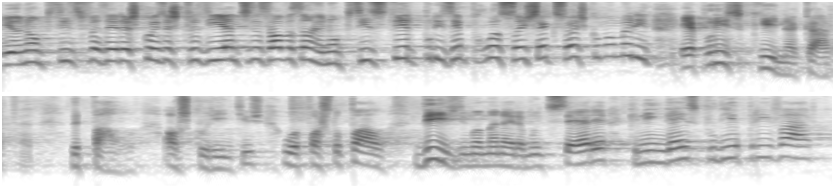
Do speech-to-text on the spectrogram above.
eu não preciso fazer as coisas que fazia antes da salvação. Eu não preciso ter, por exemplo, relações sexuais com o meu marido. É por isso que na carta de Paulo aos Coríntios, o apóstolo Paulo diz de uma maneira muito séria que ninguém se podia privar.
